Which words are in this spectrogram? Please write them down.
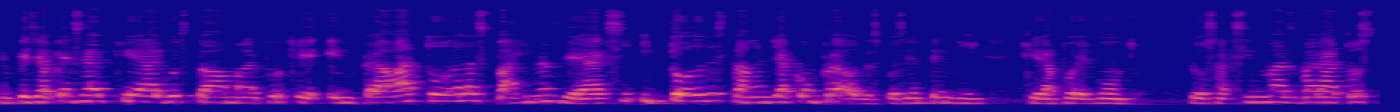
Empecé a pensar que algo estaba mal porque entraba a todas las páginas de Axi y todos estaban ya comprados. Después entendí que era por el monto. Los Axis más baratos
